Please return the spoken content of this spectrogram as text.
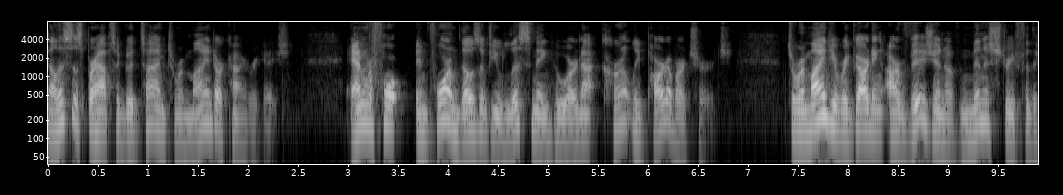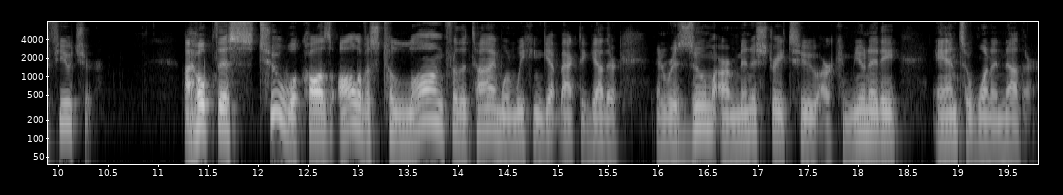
Now, this is perhaps a good time to remind our congregation and inform those of you listening who are not currently part of our church to remind you regarding our vision of ministry for the future. I hope this too will cause all of us to long for the time when we can get back together and resume our ministry to our community and to one another.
